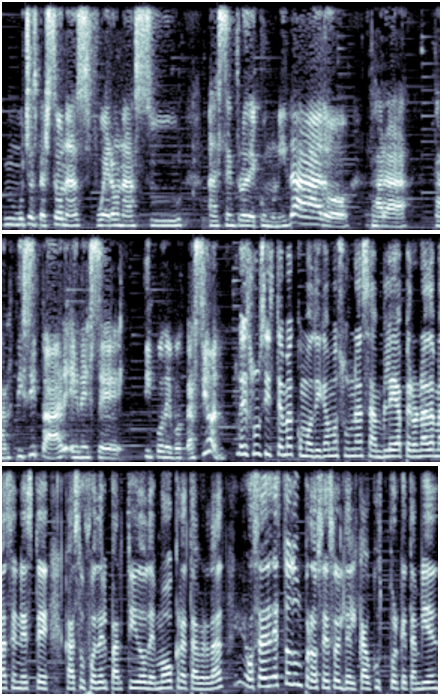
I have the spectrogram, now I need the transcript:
Muchas personas fueron a su centro de comunidad o para participar en ese tipo de votación. Es un sistema como digamos una asamblea, pero nada más en este caso fue del Partido Demócrata, ¿verdad? O sea, es todo un proceso el del caucus porque también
